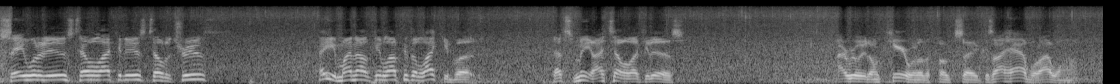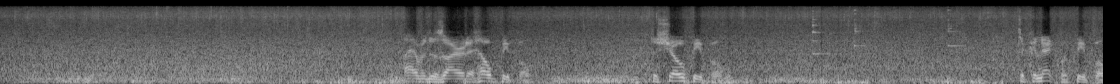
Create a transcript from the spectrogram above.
Say what it is, tell it like it is, tell the truth. Hey, you might not get a lot of people that like you, but that's me. I tell it like it is. I really don't care what other folks say because I have what I want. I have a desire to help people, to show people, to connect with people.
